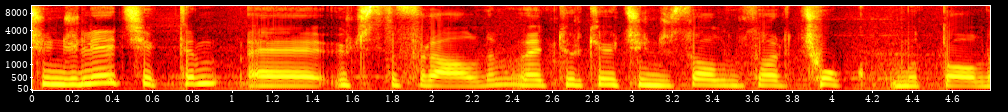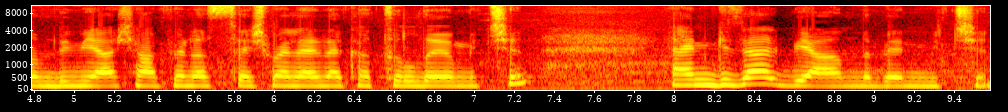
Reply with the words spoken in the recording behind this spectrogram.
üçüncülüğe çıktım. Ee, 3-0 aldım ve Türkiye üçüncüsü oldum. Sonra çok mutlu oldum dünya şampiyonası seçmelerine katıldığım için. Yani güzel bir andı benim için.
